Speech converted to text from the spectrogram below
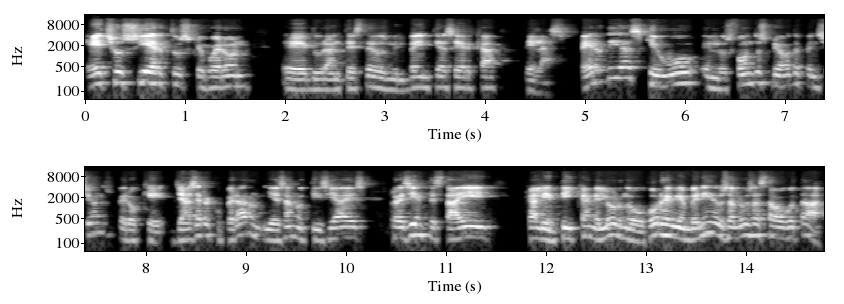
hechos ciertos que fueron eh, durante este 2020 acerca de las pérdidas que hubo en los fondos privados de pensiones, pero que ya se recuperaron y esa noticia es reciente, está ahí calientica en el horno. Jorge, bienvenido, saludos hasta Bogotá.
